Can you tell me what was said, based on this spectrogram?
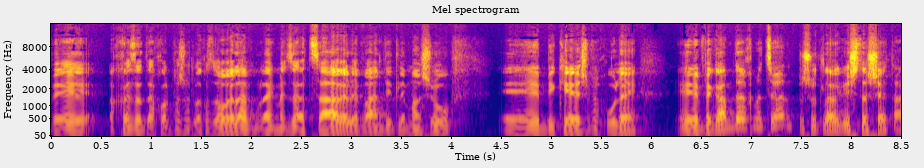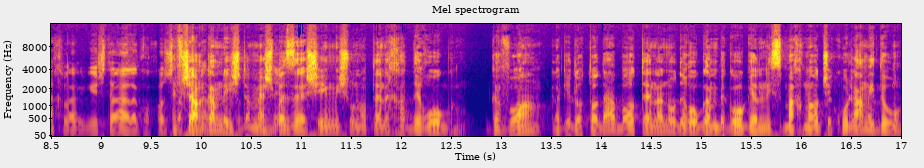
ואחרי זה אתה יכול פשוט לחזור אליו, אולי עם איזו הצעה רלוונטית למה שהוא אה, ביקש וכולי. אה, וגם דרך מצוינת, פשוט להרגיש את השטח, להרגיש את הלקוחות שלך. אפשר גם להשתמש בזה שאם מישהו נותן לך דירוג גבוה, להגיד לו תודה, בוא תן לנו דירוג גם בגוגל, נשמח מאוד שכולם ידעו,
